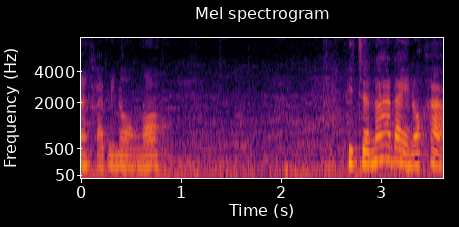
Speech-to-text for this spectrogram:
นะคะ พี่น้องเนาะพิจารณาได้เนาะค่ะ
